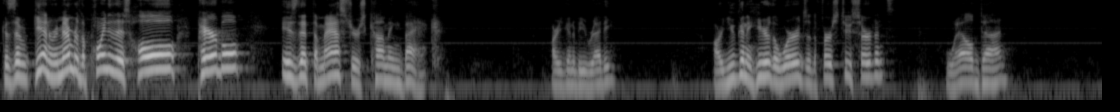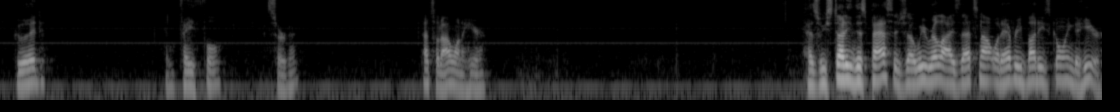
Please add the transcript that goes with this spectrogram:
Because again, remember, the point of this whole parable is that the master's coming back. Are you going to be ready? Are you going to hear the words of the first two servants? Well done, good and faithful servant. That's what I want to hear. As we study this passage, though, we realize that's not what everybody's going to hear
